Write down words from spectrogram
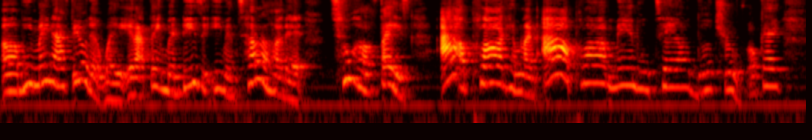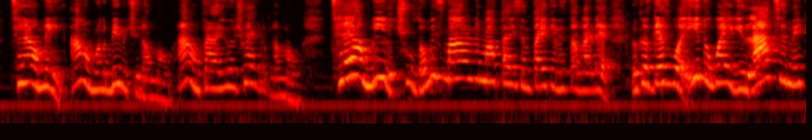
um, he may not feel that way. And I think Mendeecees even telling her that to her face. I applaud him. Like I applaud men who tell the truth. Okay, tell me I don't want to be with you no more. I don't find you attractive no more. Tell me the truth. Don't be smiling in my face and faking and stuff like that. Because guess what? Either way, you lie to me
